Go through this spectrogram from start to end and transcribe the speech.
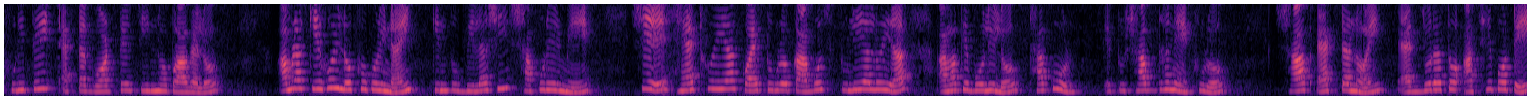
খুঁড়িতেই একটা গর্তের চিহ্ন পাওয়া গেল। আমরা কেহই লক্ষ্য করি নাই, কিন্তু বিলাসী সাপুরের মেয়ে, সে হ্যাঁট হইয়া কয়েক টুকরো কাগজ তুলিয়া লইয়া আমাকে বলিল, ঠাকুর, একটু সাবধানে খুঁড়ো। সাপ একটা নয় একজোড়া তো আছে বটেই,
